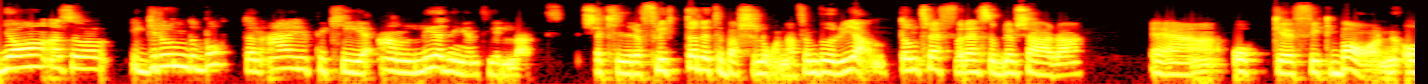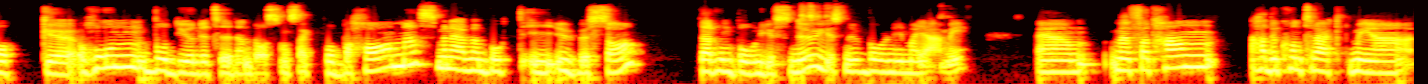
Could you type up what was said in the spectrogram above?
Ja, alltså i grund och botten är ju Piqué anledningen till att Shakira flyttade till Barcelona från början. De träffades och blev kära eh, och fick barn. Och eh, hon bodde under tiden då som sagt på Bahamas men även bott i USA där hon bor just nu. Just nu bor hon i Miami. Eh, men för att han hade kontrakt med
